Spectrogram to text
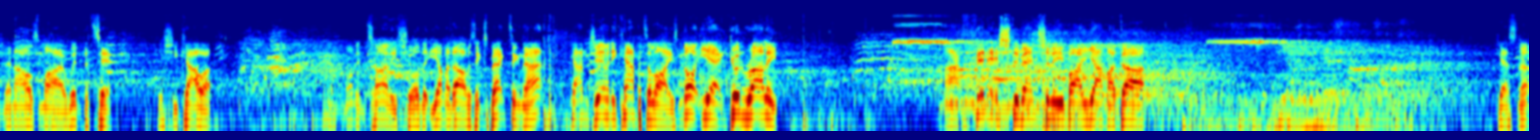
And then Alsmeyer with the tip. Ishikawa. Oh, not entirely sure that Yamada was expecting that. Can Germany capitalize? Not yet. Good rally. And finished eventually by Yamada. Kastner.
